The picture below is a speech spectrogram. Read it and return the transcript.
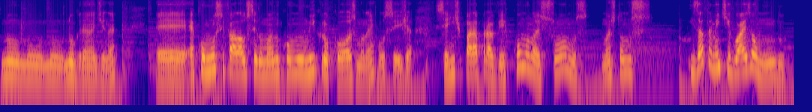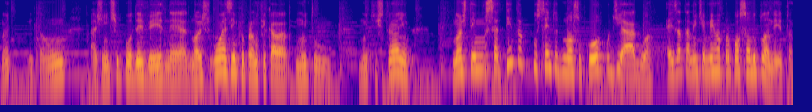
no, no, no, no grande, né? É, é, comum se falar o ser humano como um microcosmo, né? Ou seja, se a gente parar para ver como nós somos, nós estamos exatamente iguais ao mundo, né? Então, a gente poder ver, né? Nós, um exemplo para não ficar muito, muito estranho, nós temos 70% do nosso corpo de água, é exatamente a mesma proporção do planeta.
